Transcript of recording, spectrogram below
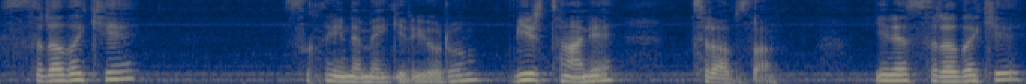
Sıradaki sık iğneme giriyorum. Bir tane trabzan. Yine sıradaki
